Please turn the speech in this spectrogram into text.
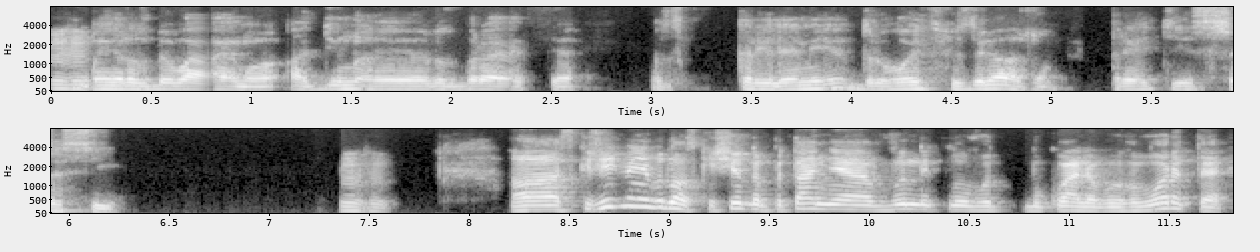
Угу. Ми розбиваємо, один е, розбирається з крилями, другий з фюзеляжем, третій з шасі. Угу. А скажіть мені, будь ласка, ще одне питання виникло, от буквально ви говорите.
